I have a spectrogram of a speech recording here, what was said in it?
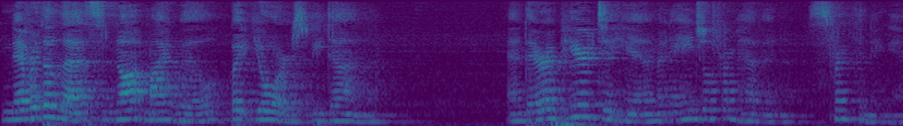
Nevertheless, not my will, but yours be done. And there appeared to him an angel from heaven, strengthening him.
